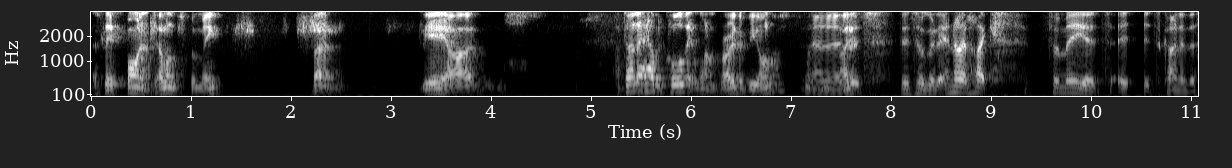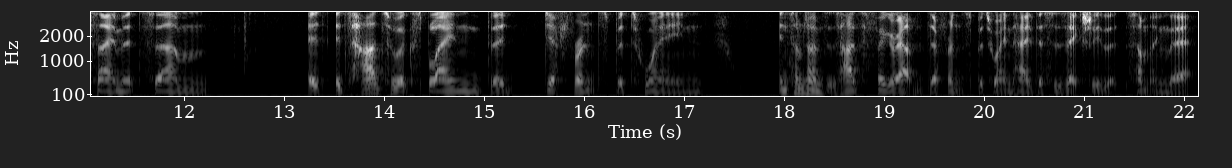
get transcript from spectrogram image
it's that fine balance for me. But yeah, I, I don't know how to call that one, bro. To be honest, no, no, I, that's that's all good. And I like for me, it's it, it's kind of the same. It's um, it it's hard to explain the difference between, and sometimes it's hard to figure out the difference between. Hey, this is actually something that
